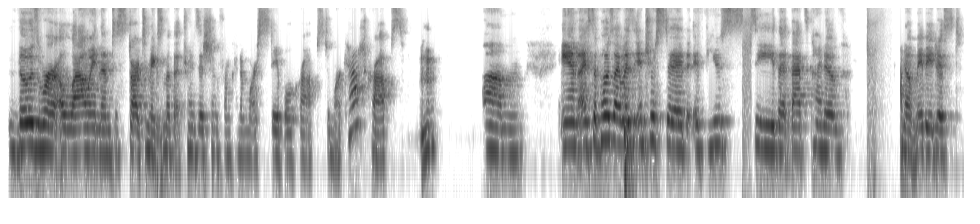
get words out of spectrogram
those were allowing them to start to make some of that transition from kind of more staple crops to more cash crops. Mhm. Um, and I suppose I was interested if you see that that's kind of, you know, maybe just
